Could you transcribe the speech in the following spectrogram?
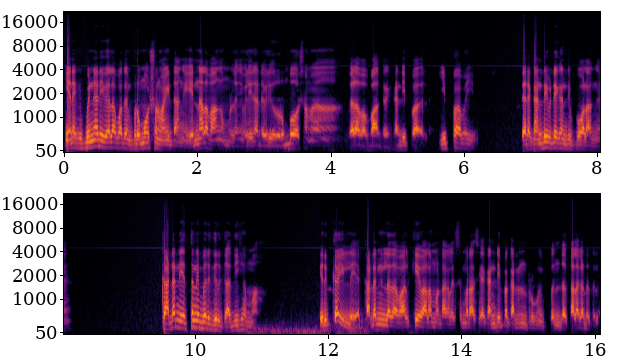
எனக்கு பின்னாடி வேலை பார்த்தேன் ப்ரொமோஷன் வாங்கிட்டாங்க. என்னால வாங்க முடியலங்க. வெளிநாட்டு வெளியூர் ரொம்ப வருஷம் வேலை பா- பார்க்கறேன். கண்டிப்பா இல்ல. இப்ப அமையும். வேற கண்ட்ரி விட்டே கண்ட்ரி போகலாங்க கடன் எத்தனை பேருக்கு இருக்கு அதிகமா? இருக்கா இல்லையா? கடன் இல்லாத வாழ்க்கையே வாழ மாட்டாங்களே சிம்மராசியா கண்டிப்பா கடன் இருக்கும் இப்ப இந்த காலகட்டத்துல.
